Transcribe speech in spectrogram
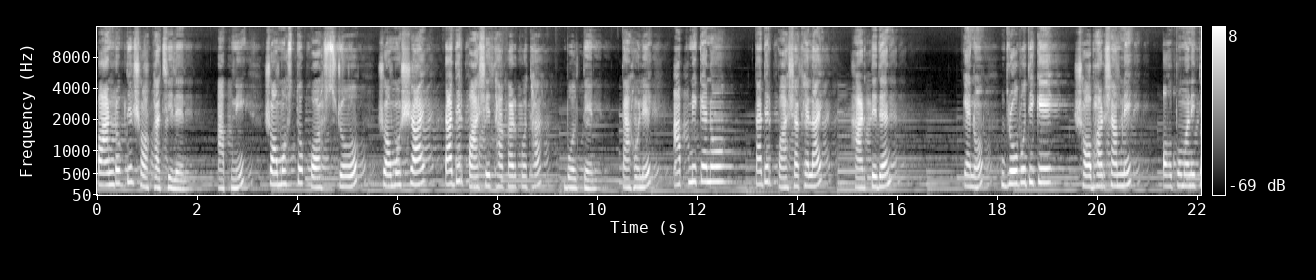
পাণ্ডবদের সখা ছিলেন। আপনি সমস্ত কষ্ট সমস্যায় তাদের পাশে থাকার কথা বলতেন। তাহলে আপনি কেন তাদের পাশা খেলায় হারতে দেন? কেন দ্রৌপদীকে সভার সামনে অপমানিত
